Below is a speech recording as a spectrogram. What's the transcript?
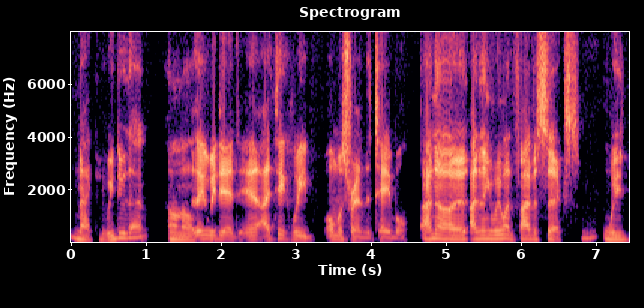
Mac, did we do that? I don't know. I think we did. And I think we almost ran the table. I know. I think we went five or six. We,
